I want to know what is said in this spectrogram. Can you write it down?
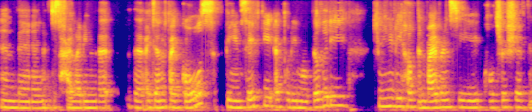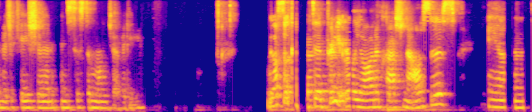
And then just highlighting the, the identified goals being safety, equity, mobility, community health and vibrancy, culture shift and education, and system longevity. We also conducted pretty early on a crash analysis. And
